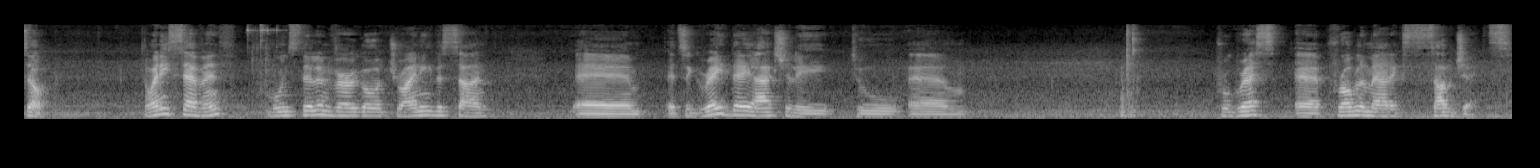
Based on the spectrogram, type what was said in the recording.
So, 27th, moon still in Virgo, trining the sun. Um, it's a great day actually to um, progress uh, problematic subjects,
